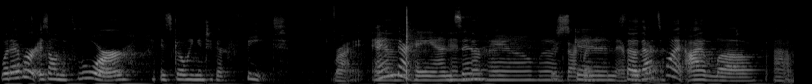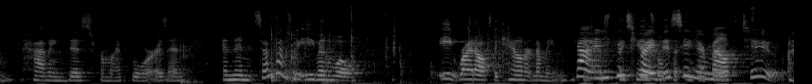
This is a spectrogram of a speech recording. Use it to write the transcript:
whatever is on the floor is going into their feet. Right, and, their hands and, their hands, their exactly. skin, so that's why I love um, having this for my floors, and and then sometimes we even will eat right off the counter. I mean, Yeah, and you can spray this in your mouth too.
